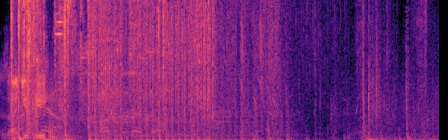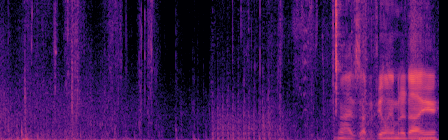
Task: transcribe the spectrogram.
Is on you, Pete. I just have a feeling I'm gonna die here.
